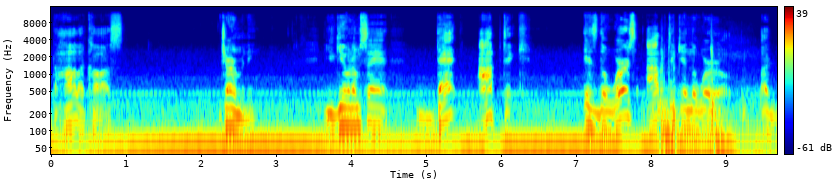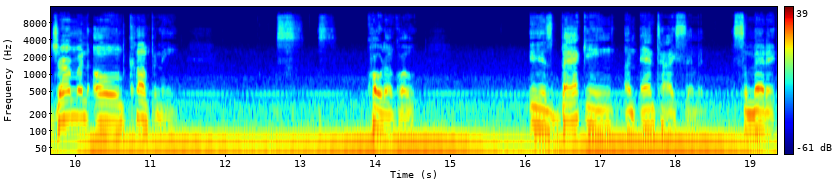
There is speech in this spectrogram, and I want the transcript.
The Holocaust, Germany. You get what I'm saying? That optic is the worst optic in the world. A German-owned company, quote unquote, is backing an anti-Semitic, Semitic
